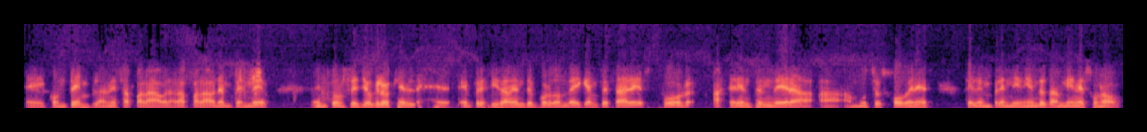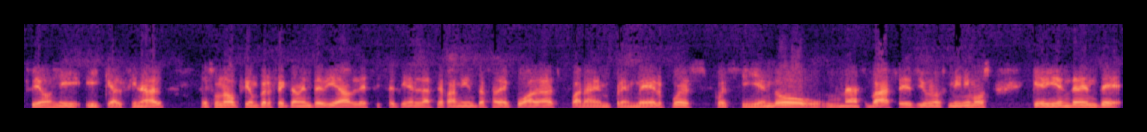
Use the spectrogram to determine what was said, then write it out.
eh, contemplan esa palabra, la palabra emprender. Entonces yo creo que precisamente por donde hay que empezar es por hacer entender a, muchos jóvenes que el emprendimiento también es una opción y que al final es una opción perfectamente viable si se tienen las herramientas adecuadas para emprender pues pues siguiendo unas bases y unos mínimos que evidentemente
